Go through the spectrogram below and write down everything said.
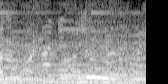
आलू आलू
